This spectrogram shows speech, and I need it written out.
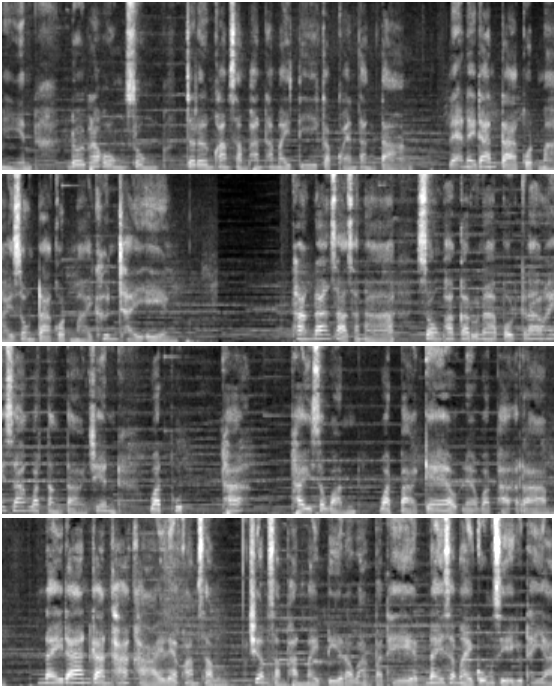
มร โดยพระองค์ทรงเจริญความสัมพันธไมตรีกับแคว้นต่างๆ และในด้านตรากฎหมายทรงตรากฎหมายขึ้นใช้เอง ทางด้านศาสนา ทรงพระกรุณาโปรดเกล้าให้สร้างวัดต่างๆ เช่น วัดพุทธ ไทยสวรรค์ วัดป่าแก้ว และวัดพระราม ในด้านการค้าขายและความสัมเชื่อมสัมพันธ์ไมตรีระหว่างประเทศ ในสมัยกรุงศรีอยุธยา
